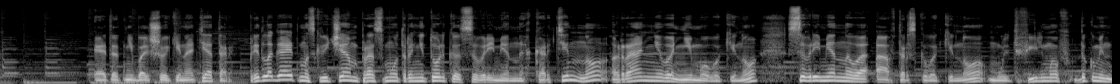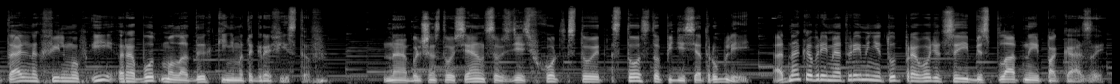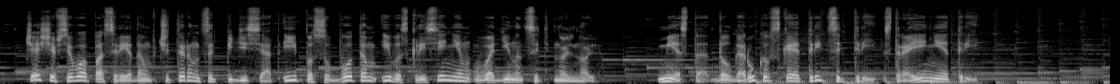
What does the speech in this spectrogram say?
Этот небольшой кинотеатр предлагает москвичам просмотр не только современных картин, но раннего немого кино, современного авторского кино, мультфильмов, документальных фильмов и работ молодых кинематографистов. На большинство сеансов здесь вход стоит 100-150 рублей. Однако время от времени тут проводятся и бесплатные показы. Чаще всего по средам в 14.50 и по субботам и воскресеньям в 11.00. Место – Долгоруковская, 33, строение 3.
